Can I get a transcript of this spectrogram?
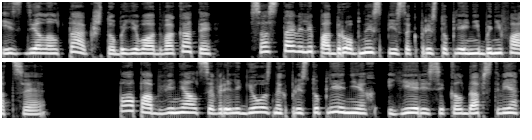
и сделал так, чтобы его адвокаты составили подробный список преступлений Бонифация. Папа обвинялся в религиозных преступлениях, ереси, колдовстве,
